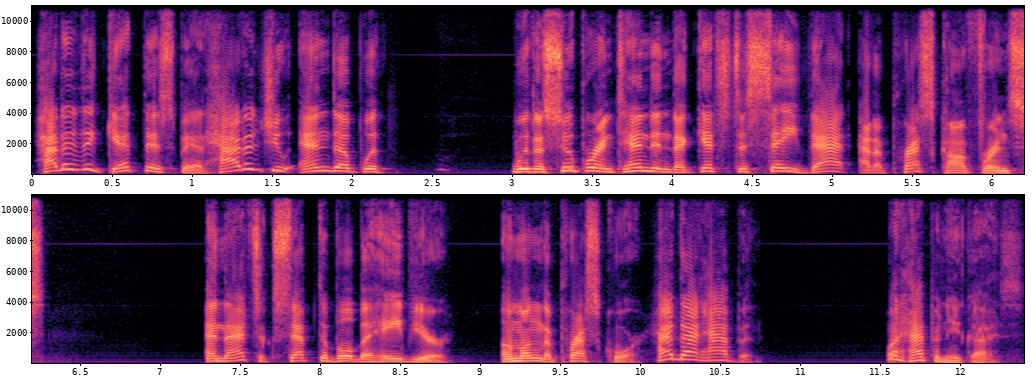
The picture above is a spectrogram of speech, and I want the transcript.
How did it get this bad? How did you end up with with a superintendent that gets to say that at a press conference and that's acceptable behavior among the press corps? How'd that happen? What happened to you guys?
